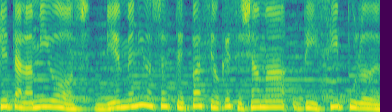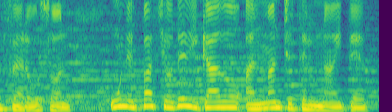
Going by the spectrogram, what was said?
¿Qué tal amigos? Bienvenidos a este espacio que se llama Discípulo de Ferguson, un espacio dedicado al Manchester United.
